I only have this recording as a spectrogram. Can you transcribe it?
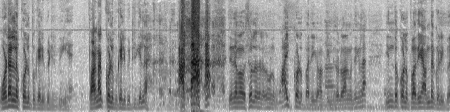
உடலில் கொழுப்பு கழிப்பிட்டிருப்பீங்க. பணக்கொழுப்பு கழிப்பிட்டிருக்கீங்களா? இது நம்ம சொல்ல சொல்ல உனக்கு வாய்க்கொழுப்பு அதிகம் அப்படின்னு சொல்லுவாங்க பார்த்தீங்களா இந்த கொழுப்பு அதிகம் அந்த கொழுப்பு.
